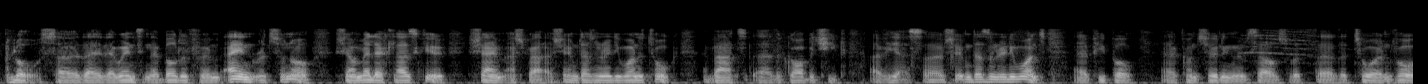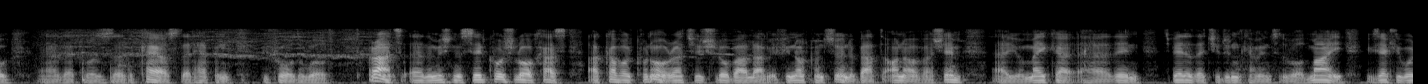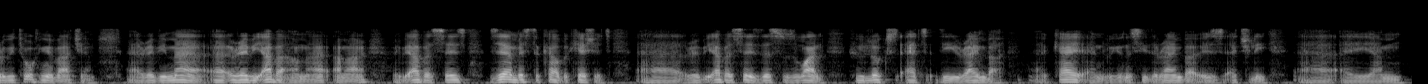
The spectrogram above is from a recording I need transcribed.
law. So they, they went and they built it for him. Ein Ritzuno, Melech Lazkir, Shem Ashpa. Hashem doesn't really want to talk about uh, the garbage heap over here. So Hashem doesn't really want uh, people uh, concerning themselves with uh, the Torah and Vor. Uh, that was uh, the chaos that happened before the world. Right, uh, the Mishnah said, If you're not concerned about the honor of Hashem, uh, your Maker, uh, then it's better that you didn't come into the world. Mai, exactly what are we talking about here? Uh, Rabbi uh, Rabbi Abba Amar, Amar, Rabbi Abba says, Zeh Mr. Bekeshet. Uh, Rabbi Abba says this is the one who looks at the rainbow. Okay, and we're going to see the rainbow is actually uh, a. Um,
